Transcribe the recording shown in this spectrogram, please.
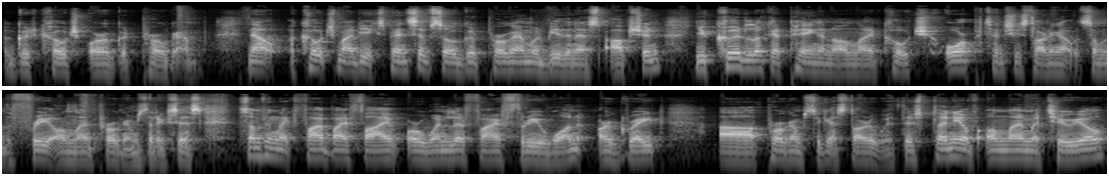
a good coach, or a good program. Now, a coach might be expensive, so a good program would be the next option. You could look at paying an online coach or potentially starting out with some of the free online programs that exist. Something like 5x5 or Wendler 531 are great uh, programs to get started with. There's plenty of online material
